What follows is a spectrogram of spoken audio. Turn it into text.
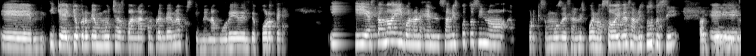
eh, y que yo creo que muchas van a comprenderme, pues que me enamoré del deporte. Y, estando ahí, bueno, en, San Luis Potosí no, porque somos de San Luis, bueno, soy de San Luis Potosí, eh,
